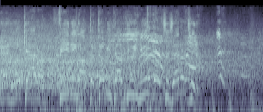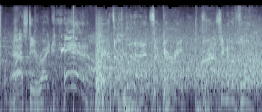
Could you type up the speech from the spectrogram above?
And look at her feeding off the WWE Universe's energy. Nasty right hand. Answers with an Enziguri crashing to the floor.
